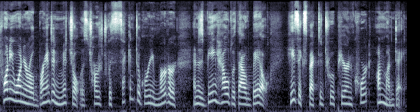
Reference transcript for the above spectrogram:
21 year old Brandon Mitchell is charged with second degree murder and is being held without bail. He's expected to appear in court on Monday.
